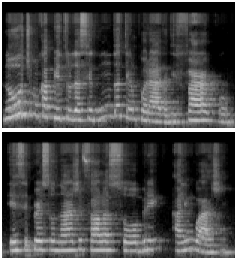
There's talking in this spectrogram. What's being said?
No último capítulo da segunda temporada de Fargo, esse personagem fala sobre a linguagem.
